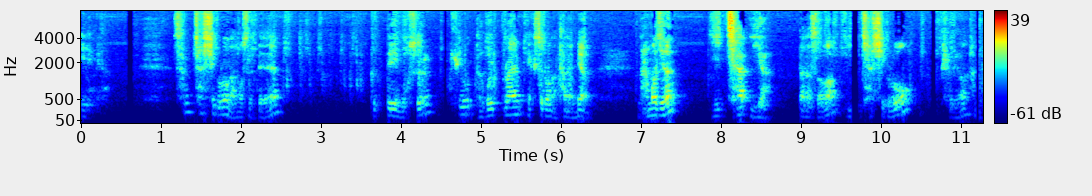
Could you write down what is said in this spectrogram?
1입니다. 3차식으로 나눴을 때 그때의 몫을 q 더블 프라임 x로 나타내면 나머지는 2차 이하 따라서 2차식으로 표현합니다.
